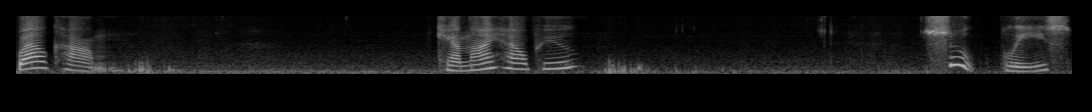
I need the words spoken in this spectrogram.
Welcome. Can I help you? Soup, please.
